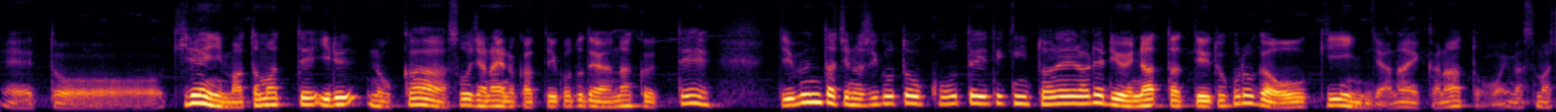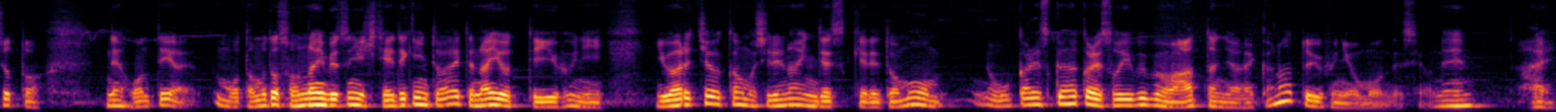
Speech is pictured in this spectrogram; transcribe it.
えっ、ー、と綺麗にまとまっているのかそうじゃないのかっていうことではなくて自分たちの仕事を肯定的に捉えられるようになったっていうところが大きいんじゃないかなと思います。まあ、ちょっとね本当はもともとそんなに別に否定的に捉えてないよっていうふうに言われちゃうかもしれないんですけれども多かれ少なかれそういう部分はあったんじゃないかなというふうに思うんですよね。はい、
